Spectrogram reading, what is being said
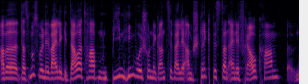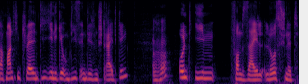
Aber das muss wohl eine Weile gedauert haben und Bean hing wohl schon eine ganze Weile am Strick, bis dann eine Frau kam, äh, nach manchen Quellen diejenige, um die es in diesem Streit ging Mhm. und ihm vom Seil losschnitt.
